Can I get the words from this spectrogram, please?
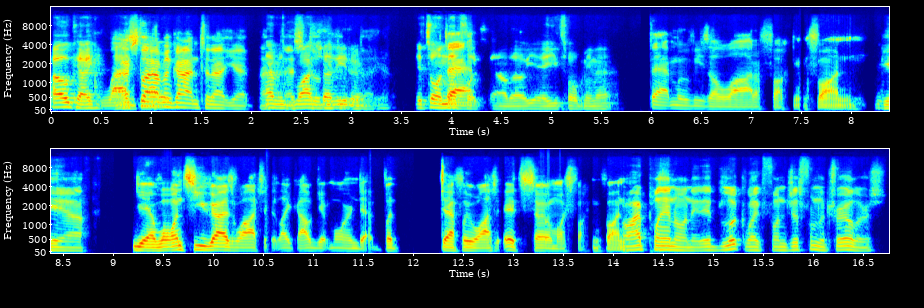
Oh, okay. I last still haven't gotten to that yet. I haven't still watched that need to either. yet. It's on That- Netflix now, though. Yeah, you told me that. that movie's a lot of fucking fun Yeah. yeah once you guys watch it like i'll get more in depth but definitely watch it it's so much fucking fun Oh, I plan on it. It looked like fun just from the trailers.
